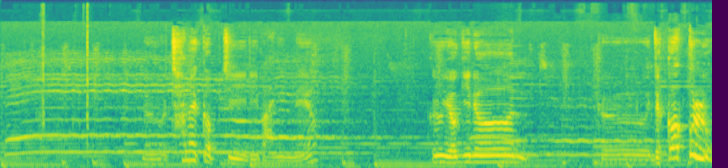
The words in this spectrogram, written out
그리고 참외 껍질이 많이 있네요. 그리고 여기는 그 이제 거꾸로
